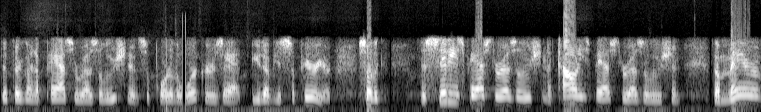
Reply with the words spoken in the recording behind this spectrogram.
that they're going to pass a resolution in support of the workers at UW Superior. So the the city's passed a resolution, the county's passed a resolution, the mayor of,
